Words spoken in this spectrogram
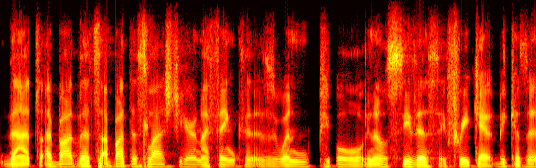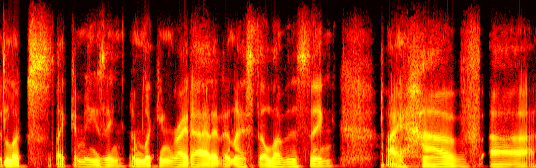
That I bought that's I bought this last year, and I think is when people you know see this they freak out because it looks like amazing. I'm looking right at it, and I still love this thing. I have uh,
